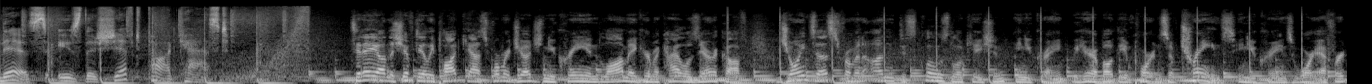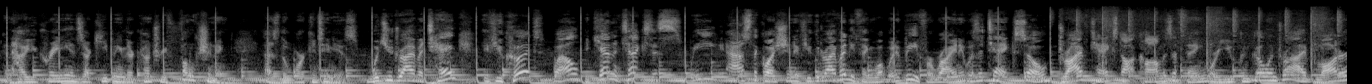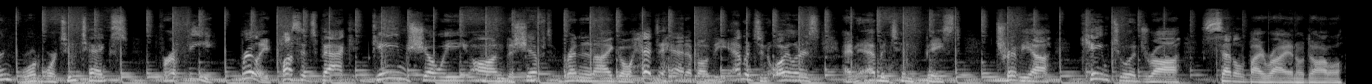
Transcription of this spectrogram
This is the Shift Podcast. Today on the Shift Daily podcast, former judge and Ukrainian lawmaker Mykhailo Zhernakov joins us from an undisclosed location in Ukraine. We hear about the importance of trains in Ukraine's war effort and how Ukrainians are keeping their country functioning as the war continues. Would you drive a tank if you could? Well, you can in Texas. We asked the question if you could drive anything, what would it be? For Ryan, it was a tank. So, drivetanks.com is a thing where you can go and drive modern World War II tanks for a fee. Really. Plus, it's back game showy on the shift. Brendan and I go head to head about the Edmonton Oilers and Edmonton based trivia. Came to a draw, settled by Ryan O'Donnell.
